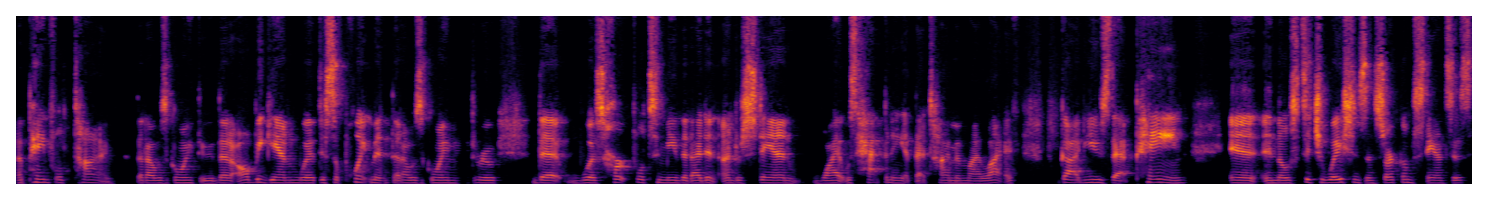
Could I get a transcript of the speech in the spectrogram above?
a painful time that I was going through, that all began with disappointment that I was going through that was hurtful to me, that I didn't understand why it was happening at that time in my life. God used that pain in, in those situations and circumstances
